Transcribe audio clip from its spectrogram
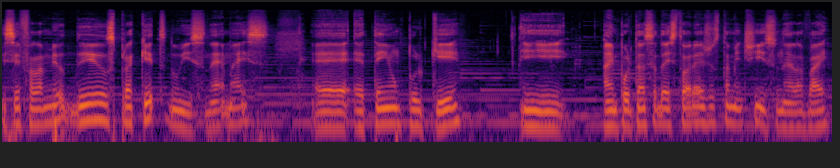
e você fala, meu Deus, para que tudo isso, né? Mas é, é, tem um porquê e a importância da história é justamente isso, né? Ela vai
